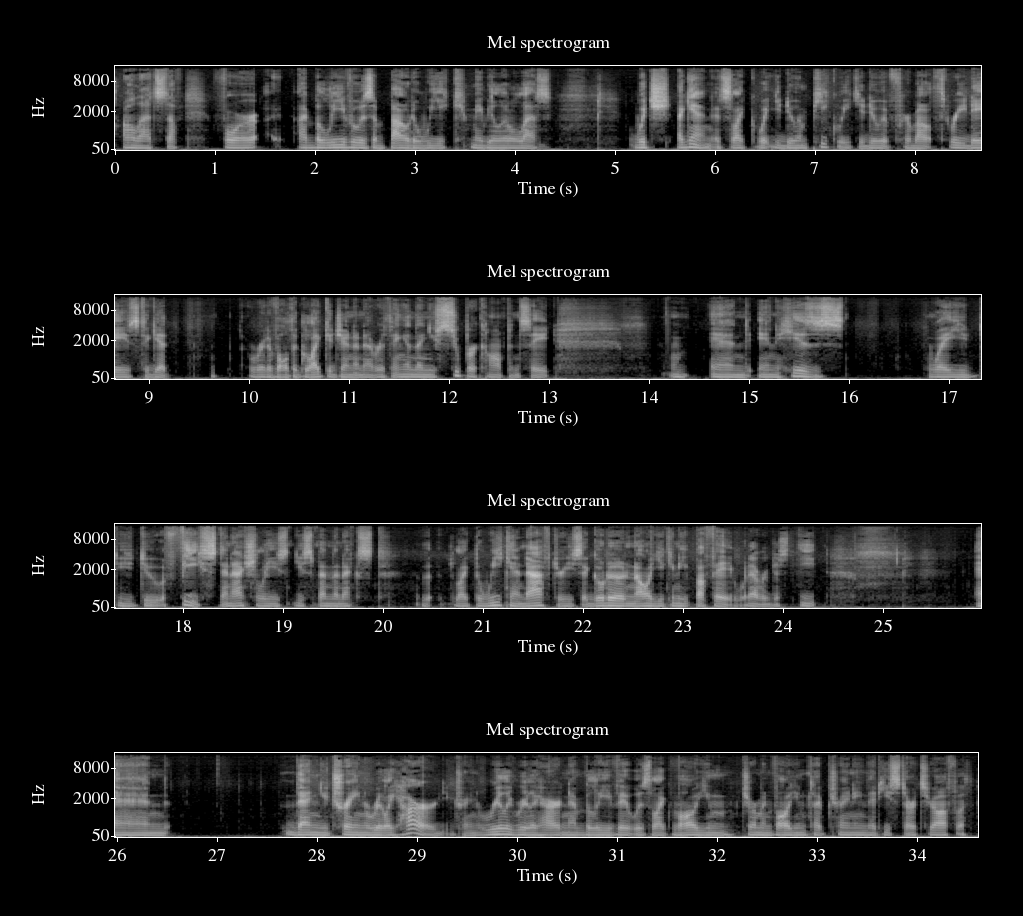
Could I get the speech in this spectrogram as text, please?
all that stuff for I believe it was about a week, maybe a little less. Which again, it's like what you do in peak week. You do it for about three days to get rid of all the glycogen and everything, and then you super compensate. And in his way, you you do a feast, and actually you, you spend the next like the weekend after. He said, go to an all-you-can-eat buffet, whatever, just eat. And then you train really hard. You train really, really hard, and I believe it was like volume, German volume type training that he starts you off with.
